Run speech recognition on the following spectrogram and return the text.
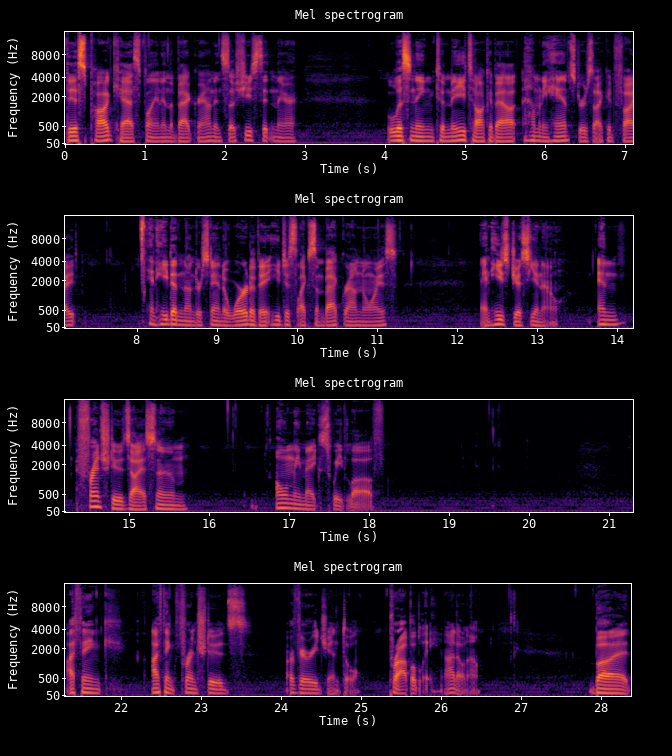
this podcast playing in the background. And so she's sitting there listening to me talk about how many hamsters I could fight. And he didn't understand a word of it. He just likes some background noise and he's just you know, and French dudes, I assume, only make sweet love. I think I think French dudes are very gentle. Probably. I don't know. But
